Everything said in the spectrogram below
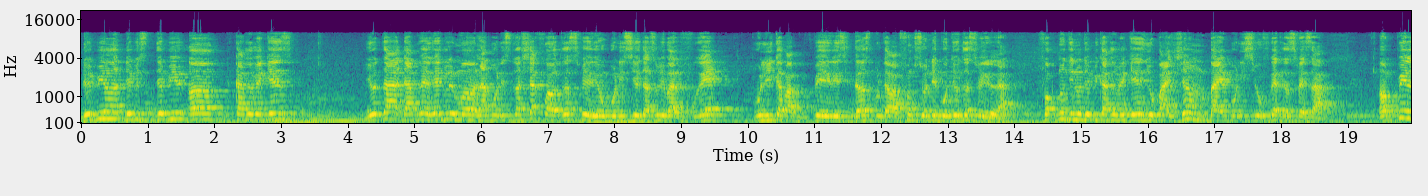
Depi an, depi, depi an 95, yo ta dapre regleman la polis la, chak fwa yo transfer yon polisye, yo ta sou yo bal fre, pou li kapab peye rezidans, pou li kapab fonksyonne kote yo transferi la. Fok nou di nou depi 95, yo pa jam bay polisi yo fre transfer sa. An pil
